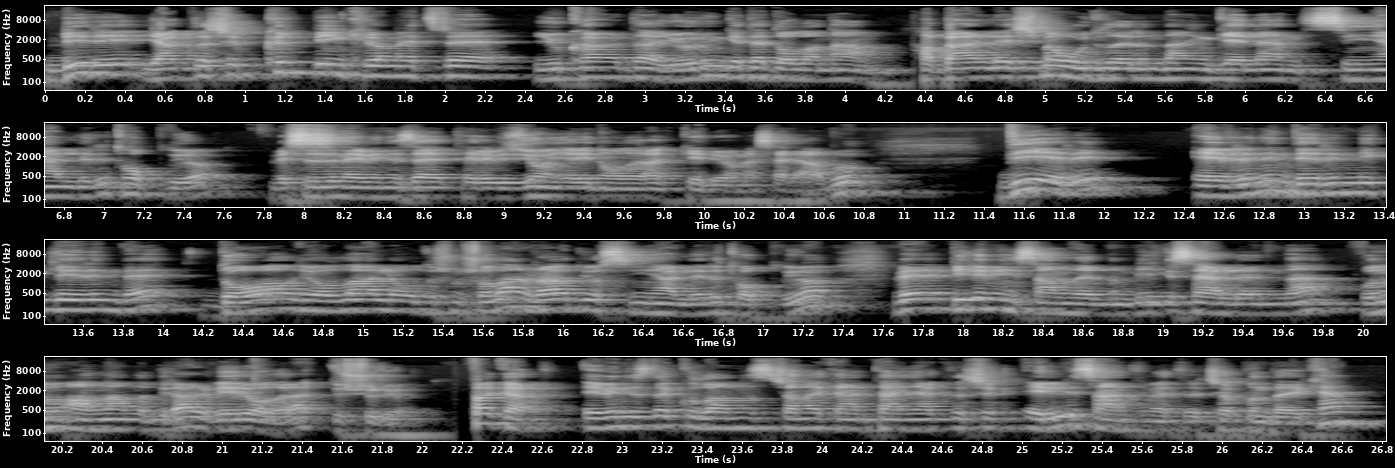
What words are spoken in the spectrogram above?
Biri yaklaşık 40 bin kilometre yukarıda yörüngede dolanan haberleşme uydularından gelen sinyalleri topluyor ve sizin evinize televizyon yayını olarak geliyor mesela bu. Diğeri evrenin derinliklerinde doğal yollarla oluşmuş olan radyo sinyalleri topluyor ve bilim insanlarının bilgisayarlarına bunu anlamlı birer veri olarak düşürüyor. Fakat evinizde kullandığınız çanak anten yaklaşık 50 santimetre çapındayken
